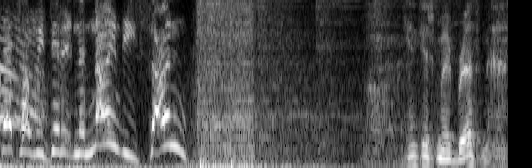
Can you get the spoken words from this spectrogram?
That's how we did it in the 90s, son! Can't catch my breath, man.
